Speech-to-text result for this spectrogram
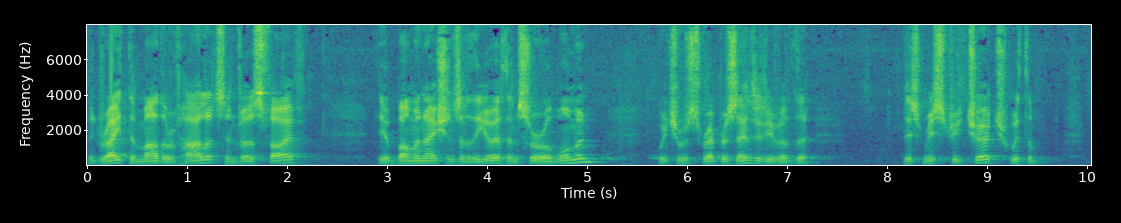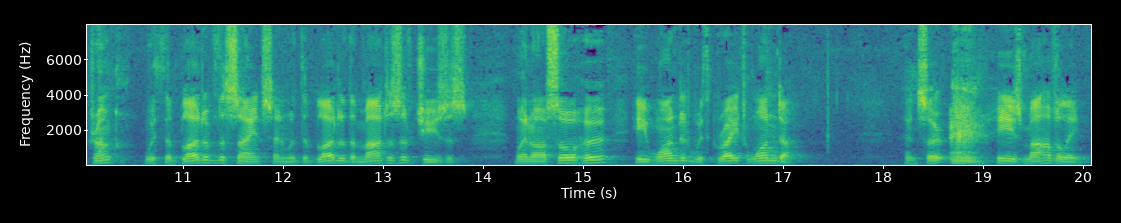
the great, the mother of harlots, in verse 5, the abominations of the earth, and saw a woman, which was representative of the, this mystery church, with the drunk with the blood of the saints and with the blood of the martyrs of Jesus. When I saw her, he wondered with great wonder. And so he is marveling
